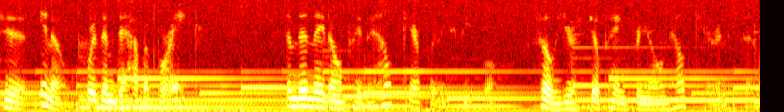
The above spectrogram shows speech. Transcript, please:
to, you know, for them to have a break. And then they don't pay the health care for these people. So you're still paying for your own health care in a sense.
